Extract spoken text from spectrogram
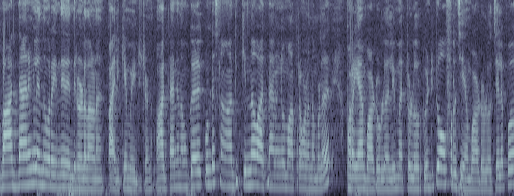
വാഗ്ദാനങ്ങൾ എന്ന് പറയുന്നത് എന്തിനുള്ളതാണ്? പാലിക്കാൻ വേണ്ടിയിട്ടുള്ള. വാഗ്ദാനം നമുക്ക് കൊണ്ട് സാധിക്കുന്ന വാഗ്ദാനങ്ങൾ മാത്രമാണ് നമ്മൾ പറയാൻ പാടുള്ളൂ അല്ലെങ്കിൽ മറ്റുള്ളവർക്ക് വേണ്ടിയിട്ട് ഓഫർ ചെയ്യാൻ പാടുള്ളൂ. ചിലപ്പോൾ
